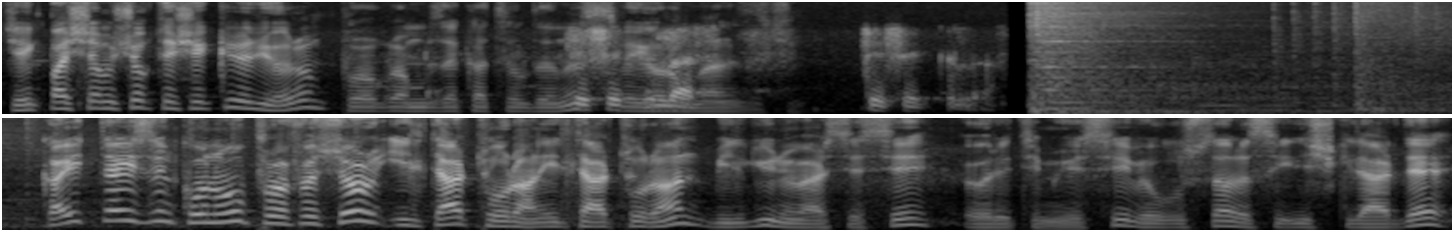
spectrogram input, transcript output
Cenk Başlamış çok teşekkür ediyorum programımıza katıldığınız ve yorumlarınız için. Teşekkürler. Kayıttayız'ın konuğu Profesör İlter Turan. İlter Turan, Bilgi Üniversitesi öğretim üyesi ve uluslararası ilişkilerde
